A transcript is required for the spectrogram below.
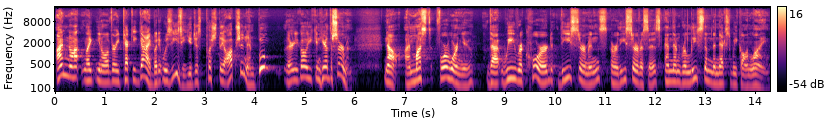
I'm not like, you know, a very techie guy, but it was easy. You just push the option and boom, there you go, you can hear the sermon. Now, I must forewarn you that we record these sermons or these services and then release them the next week online.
